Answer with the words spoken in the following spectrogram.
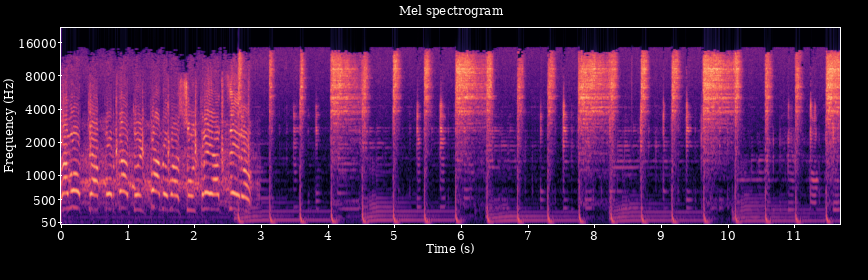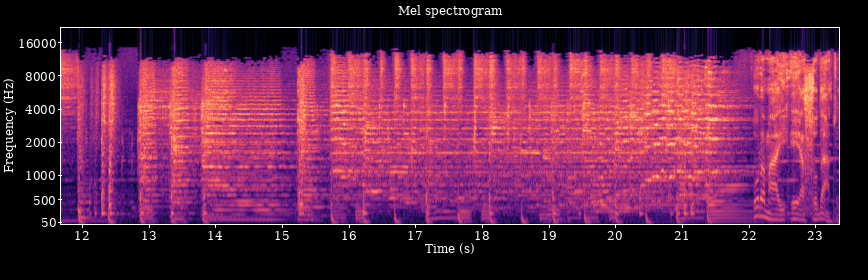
Ravot ha portato il Padova sul 3 a 0 oramai è assodato,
